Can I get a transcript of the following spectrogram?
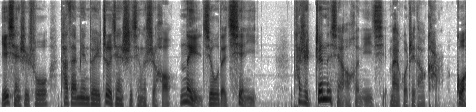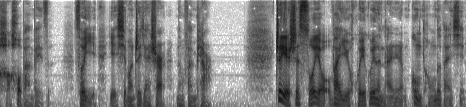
也显示出他在面对这件事情的时候内疚的歉意。他是真的想要和你一起迈过这道坎儿，过好后半辈子，所以也希望这件事儿能翻篇儿。这也是所有外遇回归的男人共同的担心，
